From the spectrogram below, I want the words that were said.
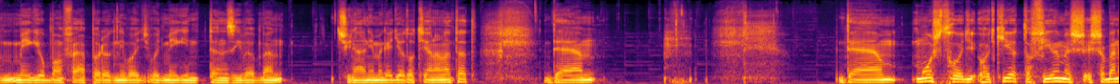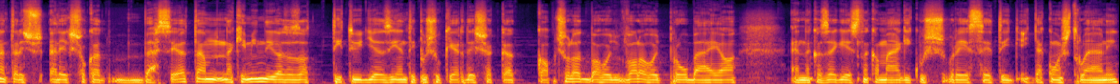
még jobban felpörögni, vagy, vagy még intenzívebben csinálni meg egy adott jelenetet, de de most, hogy, hogy kijött a film, és, és a Bennettel is elég sokat beszéltem, neki mindig az az attitűdje az ilyen típusú kérdésekkel kapcsolatban, hogy valahogy próbálja ennek az egésznek a mágikus részét így, így dekonstruálni,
